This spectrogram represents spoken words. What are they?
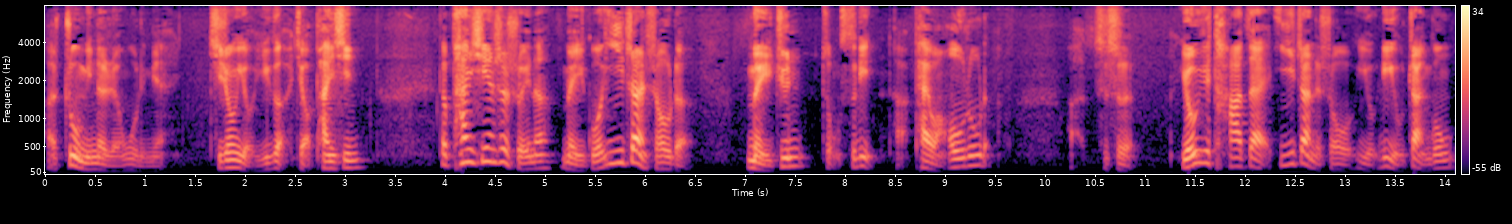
啊，著名的人物里面，其中有一个叫潘兴。这潘兴是谁呢？美国一战时候的美军总司令啊，派往欧洲的啊，这是由于他在一战的时候有立有战功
